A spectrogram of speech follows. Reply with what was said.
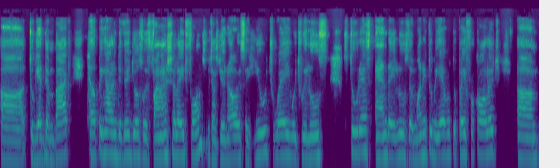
uh, to get them back, helping out individuals with financial aid forms, which, as you know, is a huge way in which we lose students and they lose the money to be able to pay for college. Um,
